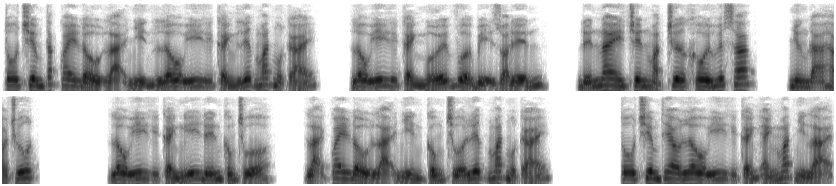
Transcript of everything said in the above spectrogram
Tô Chiêm tắc quay đầu lại nhìn lâu y cảnh liếc mắt một cái, lâu y cảnh mới vừa bị dọa đến, đến nay trên mặt chưa khôi huyết sắc, nhưng đã hảo chút. Lâu y cảnh nghĩ đến công chúa, lại quay đầu lại nhìn công chúa liếc mắt một cái. Tô chiêm theo lâu y cảnh ánh mắt nhìn lại,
